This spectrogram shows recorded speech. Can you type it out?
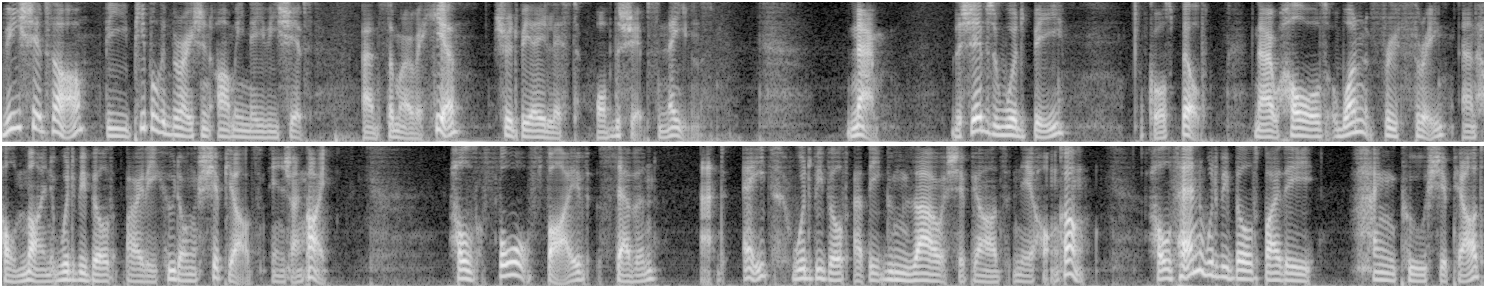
these ships are the People Liberation Army Navy ships, and somewhere over here should be a list of the ships' names. Now, the ships would be, of course, built. Now, hulls 1 through 3 and hull 9 would be built by the Hudong shipyards in Shanghai. Hulls 4, 5, 7, and 8 would be built at the Guangzhou shipyards near Hong Kong. Hull 10 would be built by the Huangpu shipyard.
